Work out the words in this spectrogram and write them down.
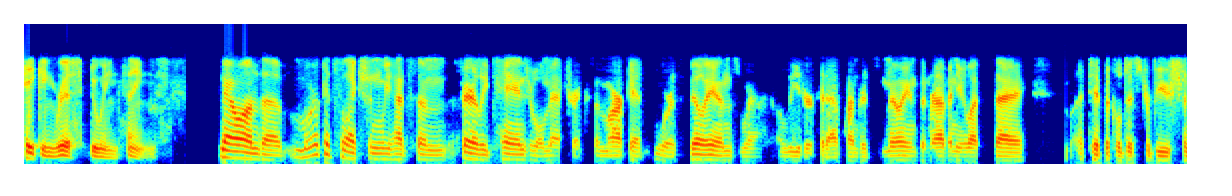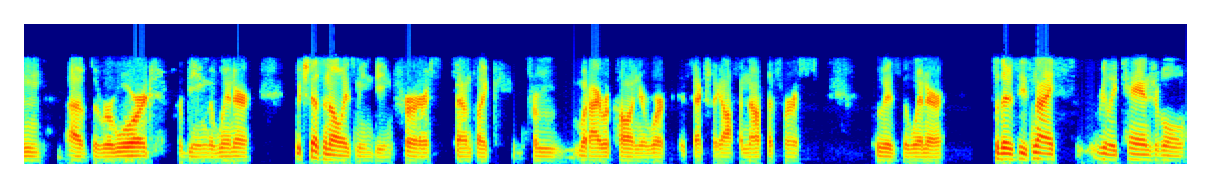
taking risk doing things. Now, on the market selection, we had some fairly tangible metrics. A market worth billions, where a leader could have hundreds of millions in revenue, let's say, a typical distribution of the reward for being the winner which doesn't always mean being first. Sounds like from what I recall in your work, it's actually often not the first who is the winner. So there's these nice, really tangible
